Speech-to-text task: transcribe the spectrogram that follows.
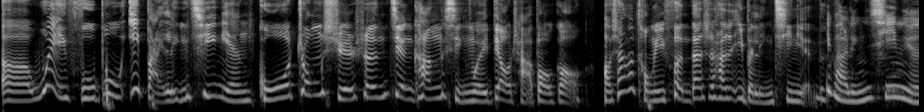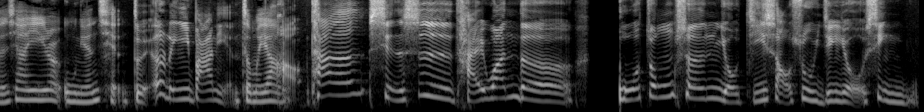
呃卫福部一百零七年国中学生健康行为调查报告，好像是同一份，但是它是一百零七年的。一百零七年，现在一二五年前，对，二零一八年怎么样？好，它显示台湾的国中生有极少数已经有性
